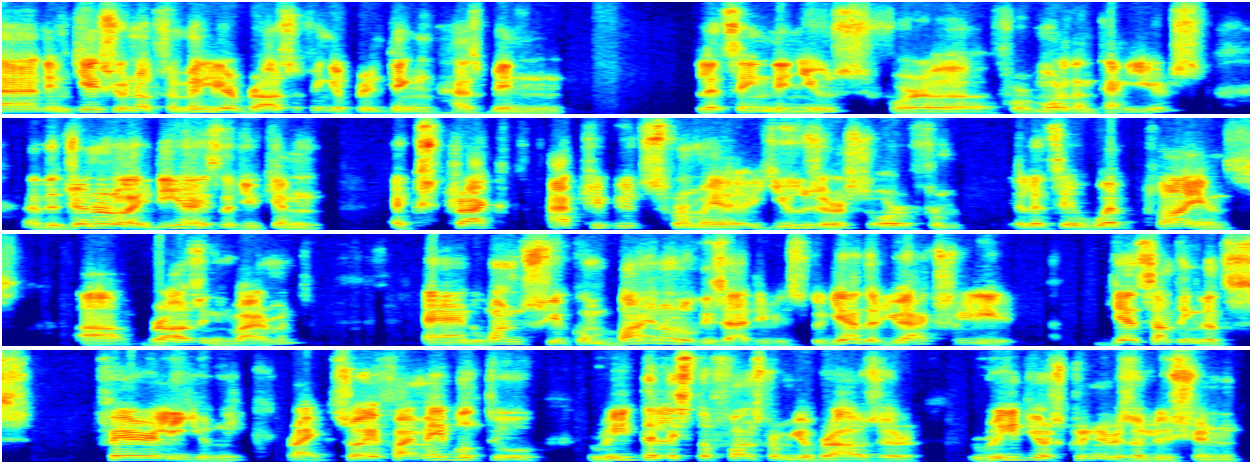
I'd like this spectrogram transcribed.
And in case you're not familiar, browser fingerprinting has been, let's say, in the news for, uh, for more than 10 years. And the general idea is that you can extract attributes from a user's or from, let's say, web client's uh, browsing environment and once you combine all of these attributes together, you actually get something that's fairly unique, right? So if I'm able to read the list of fonts from your browser, read your screen resolution,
